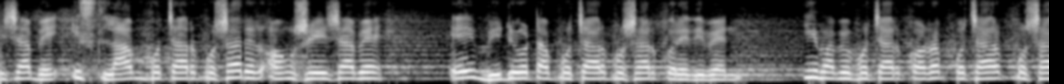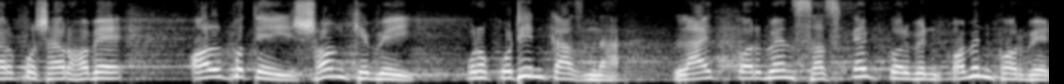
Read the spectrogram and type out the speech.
হিসাবে, ইসলাম প্রচার প্রসারের অংশ হিসাবে এই ভিডিওটা প্রচার প্রসার করে দিবেন। কীভাবে প্রচার করা, প্রচার প্রসার প্রসার হবে? অল্পতেই, সংক্ষেপেই, কোনো কঠিন কাজ না। লাইক করবেন সাবস্ক্রাইব করবেন কমেন্ট করবেন,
